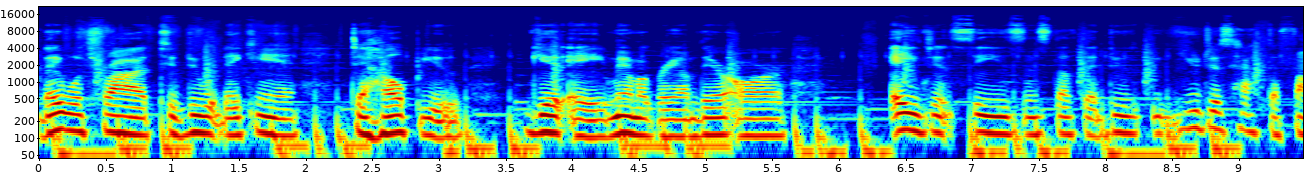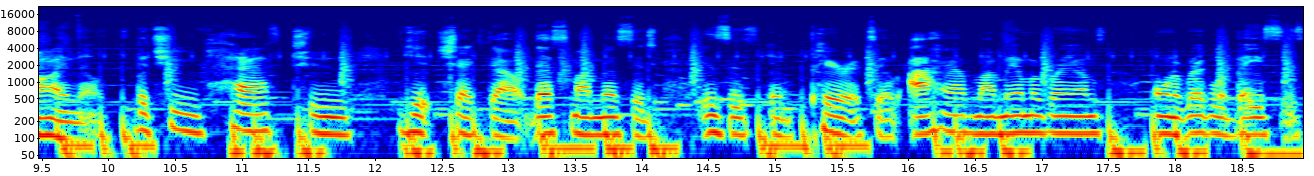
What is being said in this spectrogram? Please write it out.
they will try to do what they can to help you get a mammogram. There are agencies and stuff that do, you just have to find them, but you have to get checked out. That's my message is it's imperative. I have my mammograms on a regular basis.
